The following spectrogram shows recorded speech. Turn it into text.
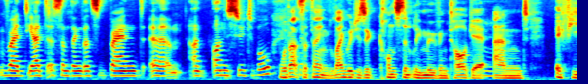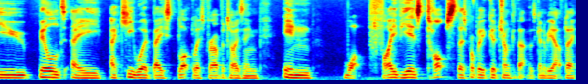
read yet as something that's brand um, un- unsuitable. Well, that's the thing. Language is a constantly moving target, mm. and if you build a a keyword based block list for advertising in what five years tops, there's probably a good chunk of that that's going to be out of date.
